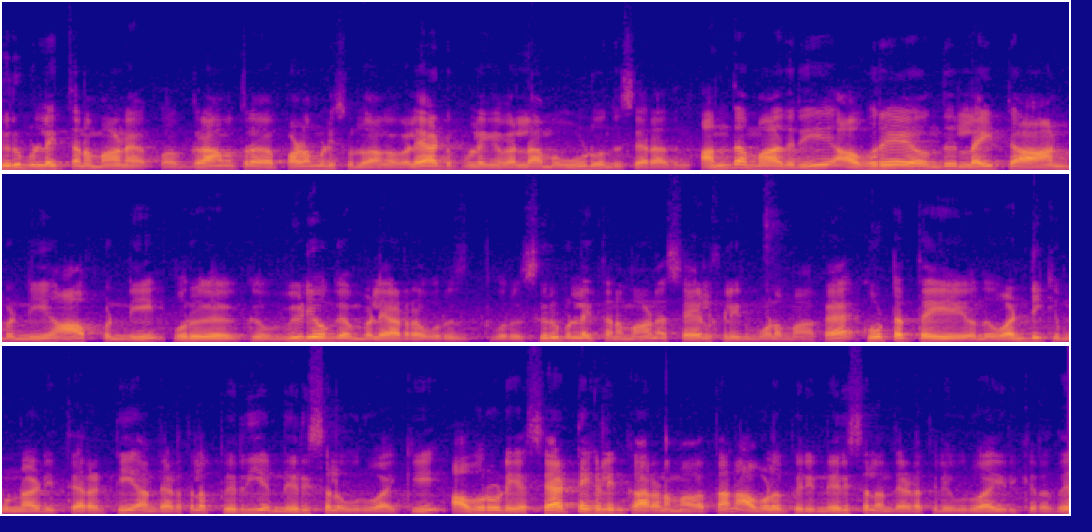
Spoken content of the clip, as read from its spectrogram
சிறுபிள்ளைத்தனமான கிராமத்தில் பழமொழி சொல்லுவாங்க விளையாட்டு பிள்ளைங்க வெல்லாம ஊடு வந்து சேராதுன்னு. அந்த மாதிரி அவரே வந்து லைட்டை ஆன் பண்ணி ஆஃப் பண்ணி ஒரு வீடியோ கேம் விளையாடுற ஒரு ஒரு சிறுபிள்ளைத்தனமான செயல்களின் மூலமாக கூட்டத்தை வந்து வண்டிக்கு முன்னாடி திரட்டி அந்த இடத்துல பெரிய நெரிசலை உருவாக்கி அவருடைய சேட்டைகளின் காரணமாகத்தான் அவ்வளவு பெரிய நெரிசல் அந்த இடத்துல உருவாகி இருக்கிறது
